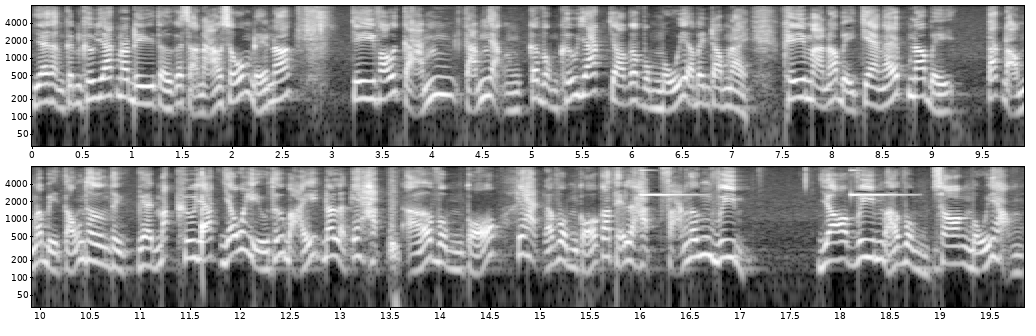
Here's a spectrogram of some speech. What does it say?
Dây thần kinh khứu giác nó đi từ cái sọ não xuống để nó chi phối cảm cảm nhận cái vùng khứu giác cho cái vùng mũi ở bên trong này. Khi mà nó bị tràn ép, nó bị tác động, nó bị tổn thương thì gây mất khứu giác. Dấu hiệu thứ bảy đó là cái hạch ở vùng cổ. Cái hạch ở vùng cổ có thể là hạch phản ứng viêm do viêm ở vùng son, mũi họng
